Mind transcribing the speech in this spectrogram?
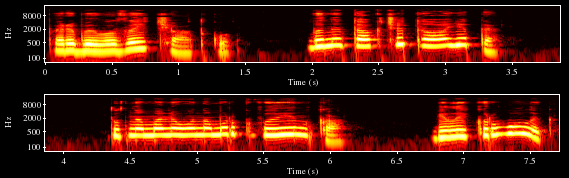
перебило зайчатко. Ви не так читаєте. Тут намальована морквинка, білий кролик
